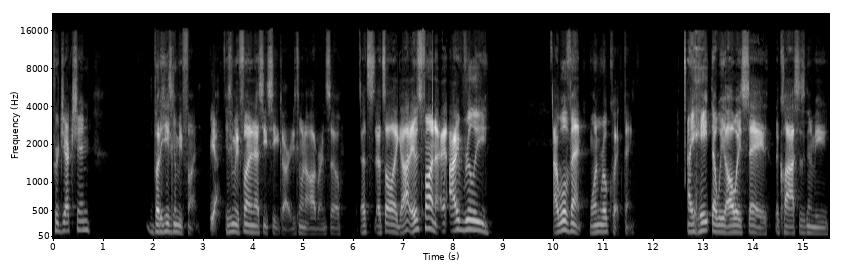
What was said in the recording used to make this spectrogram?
projection, but he's gonna be fun. Yeah, he's gonna be fun in SEC guard. He's going to Auburn. So that's that's all I got. It was fun. I, I really, I will vent one real quick thing. I hate that we always say the class is going to be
